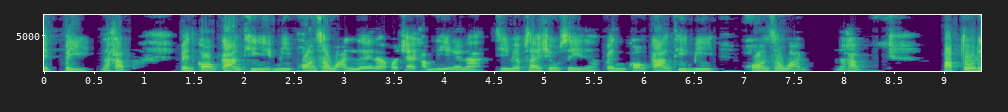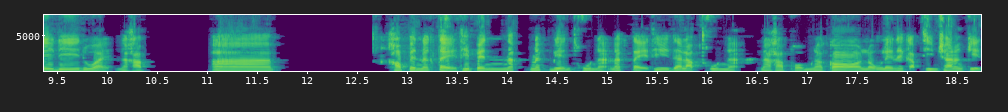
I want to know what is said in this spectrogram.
10 ปีนะครับ เป็นกองกลางที่มีพรสวรรค์เลยนะเขาใช้คำนี้เลยนะ ที่เว็บไซต์เชลซีเนี่ยเป็นกองกลางที่มีพรสวรรค์นะครับ ปรับตัวได้ดีด้วยนะครับอ่า เขาเป็นนักเตะที่เป็นนักนักเรียนทุนอะนักเตะที่ได้รับทุนอะนะครับผมแล้วก็ลงเล่นให้กับทีมชาติอังกฤษ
